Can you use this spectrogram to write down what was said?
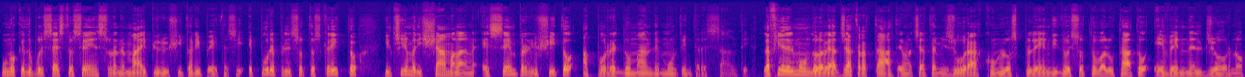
uno che dopo il sesto senso non è mai più riuscito a ripetersi, eppure per il sottoscritto il cinema di Shyamalan è sempre riuscito a porre domande molto interessanti. La fine del mondo l'aveva già trattata in una certa misura con lo splendido e sottovalutato E venne il giorno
